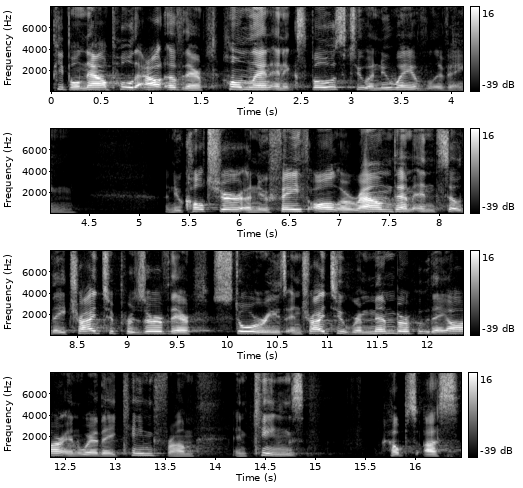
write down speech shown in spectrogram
People now pulled out of their homeland and exposed to a new way of living, a new culture, a new faith all around them. And so they tried to preserve their stories and tried to remember who they are and where they came from and Kings helps us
